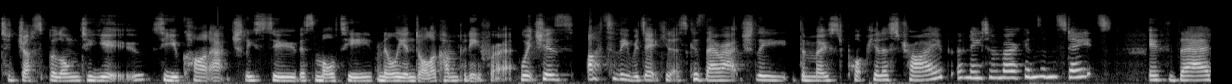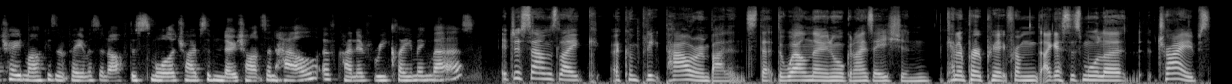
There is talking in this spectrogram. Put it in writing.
to just belong to you. So you can't actually sue this multi million dollar company for it, which is utterly ridiculous ridiculous because they're actually the most populous tribe of Native Americans in the States. If their trademark isn't famous enough, the smaller tribes have no chance in hell of kind of reclaiming theirs. It just sounds like a complete power imbalance that the well known organisation can appropriate from, I guess, the smaller tribes.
